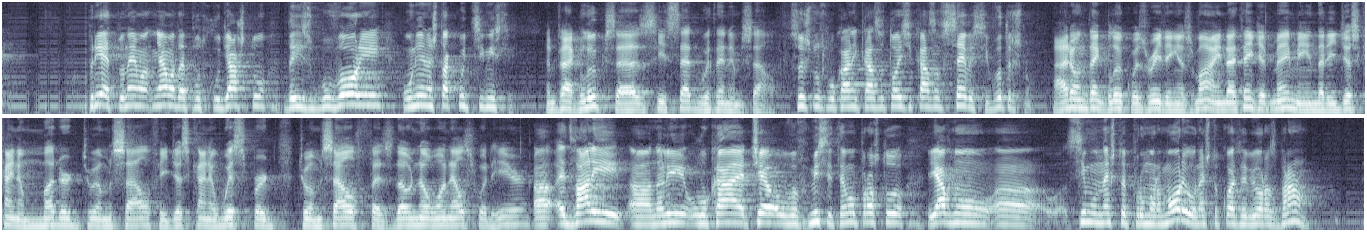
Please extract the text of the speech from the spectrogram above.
прието, няма, няма да е подходящо да изговори уния неща, които си мисли. In fact, Luke says he said within himself. Всъщност Лука ни казва, той си казва в себе си, вътрешно. I don't think Luke was reading his mind. I think it may mean that he just kind of muttered to himself. He just kind of whispered to himself as though no one else would hear. А, едва ли а, нали, Лука е чел в мислите му, просто явно а, Симон нещо е промърморил, нещо, което е било разбрано.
